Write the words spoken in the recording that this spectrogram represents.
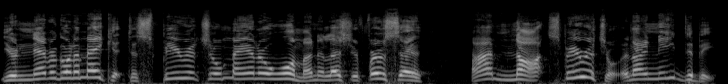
You're never going to make it to spiritual man or woman unless you first say, I'm not spiritual and I need to be.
